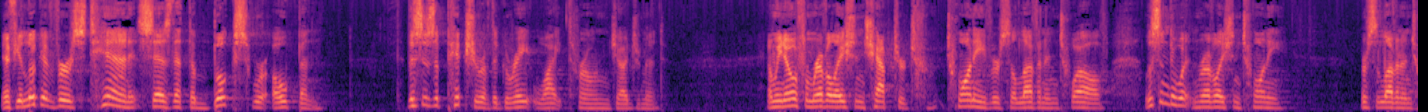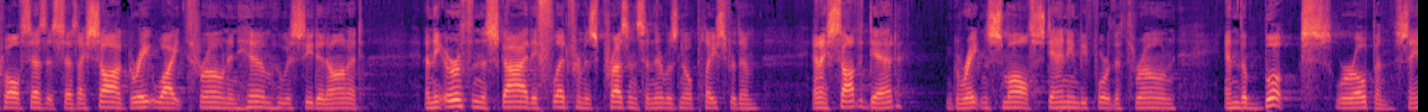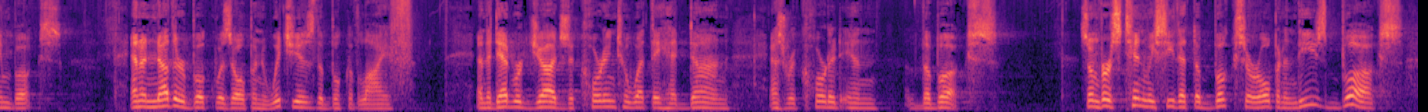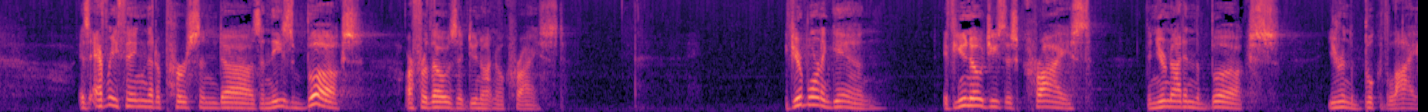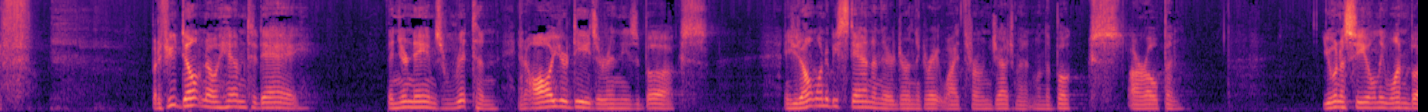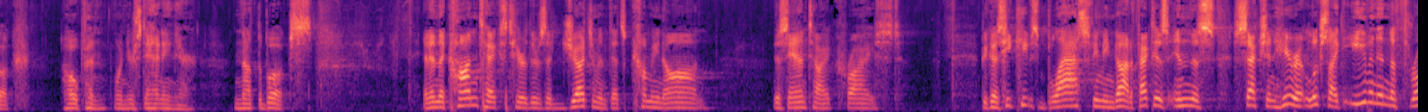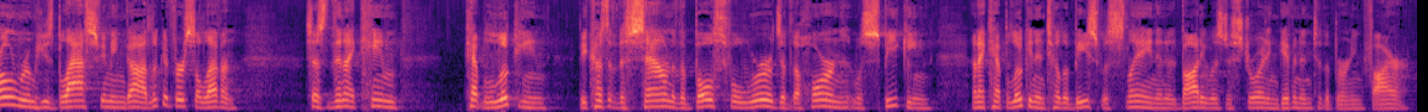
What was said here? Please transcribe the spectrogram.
If you look at verse 10, it says that the books were open. This is a picture of the great white throne judgment. And we know from Revelation chapter 20, verse 11 and 12. Listen to what in Revelation 20, Verse 11 and 12 says, It says, I saw a great white throne and him who was seated on it. And the earth and the sky, they fled from his presence, and there was no place for them. And I saw the dead, great and small, standing before the throne, and the books were open, same books. And another book was opened, which is the book of life. And the dead were judged according to what they had done, as recorded in the books. So in verse 10, we see that the books are open, and these books is everything that a person does. And these books are for those that do not know Christ. If you're born again, if you know Jesus Christ, then you're not in the books, you're in the book of life. But if you don't know Him today, then your name's written and all your deeds are in these books. And you don't want to be standing there during the great white throne judgment when the books are open. You want to see only one book open when you're standing there not the books. And in the context here, there's a judgment that's coming on this Antichrist because he keeps blaspheming God. In fact, is in this section here, it looks like even in the throne room, he's blaspheming God. Look at verse 11. It says, Then I came, kept looking because of the sound of the boastful words of the horn was speaking, and I kept looking until the beast was slain and his body was destroyed and given into the burning fire.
